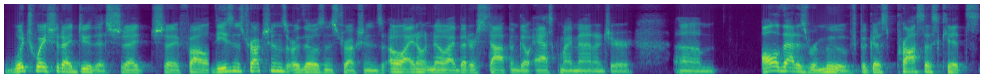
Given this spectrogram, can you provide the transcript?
which way should I do this? Should I should I follow these instructions or those instructions? Oh, I don't know. I better stop and go ask my manager um, all of that is removed because process kits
